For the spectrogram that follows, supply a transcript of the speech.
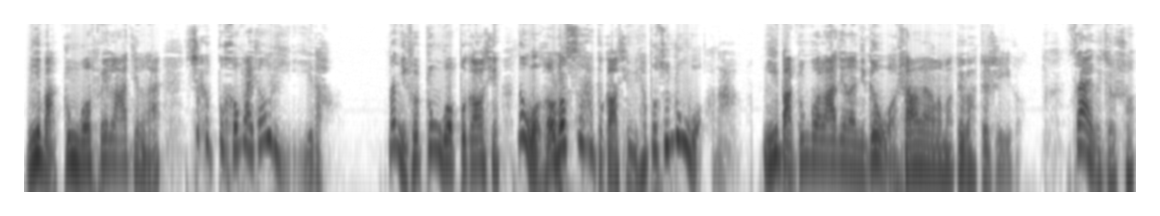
你把中国非拉进来，这个不合外交礼仪的。那你说中国不高兴，那我俄罗斯还不高兴，你还不尊重我呢？你把中国拉进来，你跟我商量了吗？对吧？这是一个。再一个就是说，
